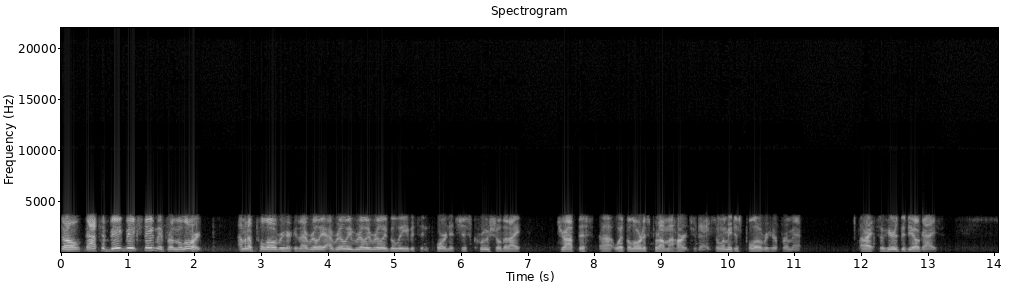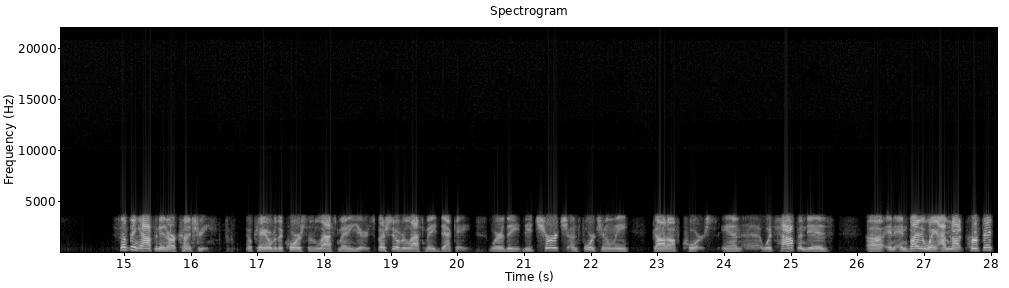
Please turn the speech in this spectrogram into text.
So that's a big, big statement from the Lord. I'm going to pull over here because I really, I really, really, really believe it's important. It's just crucial that I drop this, uh, what the Lord has put on my heart today. So let me just pull over here for a minute. All right, so here's the deal, guys. Something happened in our country, okay, over the course of the last many years, especially over the last many decades, where the, the church unfortunately got off course. And uh, what's happened is, uh, and, and by the way, I'm not perfect.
